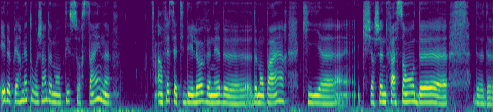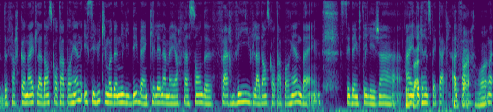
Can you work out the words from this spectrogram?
et de permettre aux gens de monter sur scène en fait, cette idée-là venait de, de mon père qui, euh, qui cherchait une façon de, de, de, de, faire connaître la danse contemporaine et c'est lui qui m'a donné l'idée, ben, quelle est la meilleure façon de faire vivre la danse contemporaine? Ben, c'est d'inviter les gens à, à intégrer le spectacle, à le faire. faire. Ouais. ouais.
